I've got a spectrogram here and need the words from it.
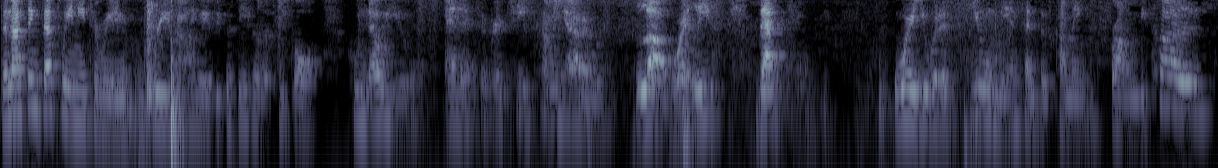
then I think that's where you need to really reevaluate because these are the people who know you, and it's a critique coming out of love, or at least that's where you would assume the intent is coming from because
